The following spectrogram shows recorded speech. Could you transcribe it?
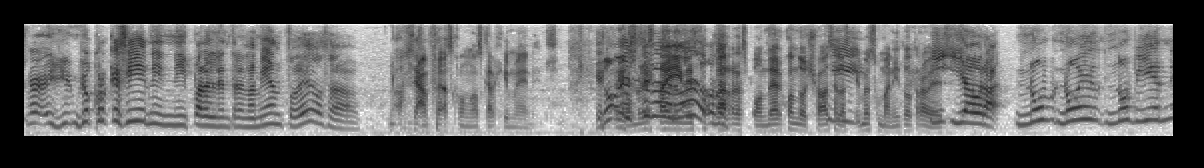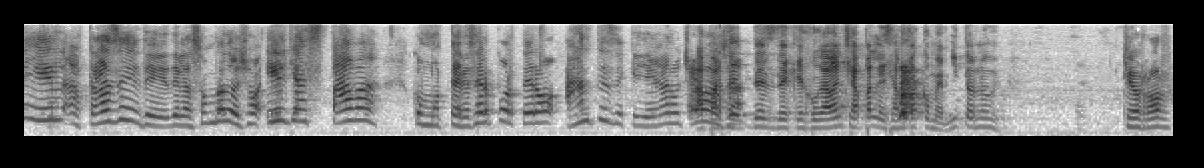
güey? Eh, Yo, yo creo que sí, ni, ni para el entrenamiento, ¿eh? O sea, No sean feas con Oscar Jiménez. no, El es hombre que está ahí listo o para sea, responder cuando Ochoa se y- lastime su manito otra vez. y, y ahora, no, no, es, no viene él atrás de, de- de la sombra de Ochoa, él ya estaba como tercer portero antes de que llegara Ochoa. o Aparte, sea, desde que jugaban Chiapas le decían Paco Memito, ¿no? Qué horror,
